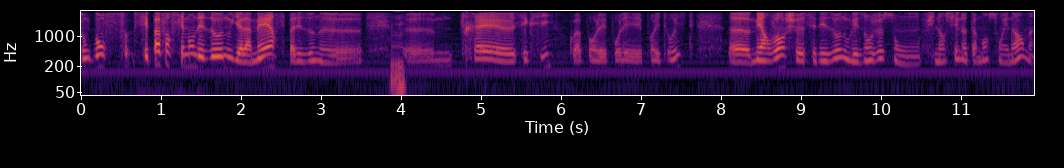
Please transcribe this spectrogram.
Donc bon, c'est pas forcément des zones où il y a la mer, c'est pas des zones très sexy quoi pour les pour les pour les touristes. Euh, mais en revanche, c'est des zones où les enjeux sont financiers notamment sont énormes.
